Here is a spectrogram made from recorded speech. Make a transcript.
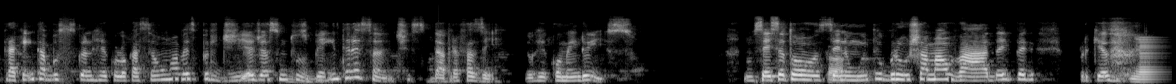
para quem está buscando recolocação, uma vez por dia de assuntos uhum. bem interessantes. Dá para fazer. Eu recomendo isso. Não sei se eu estou tá. sendo muito bruxa malvada, e pe... porque eu, é.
